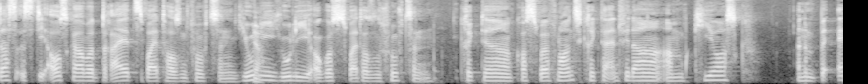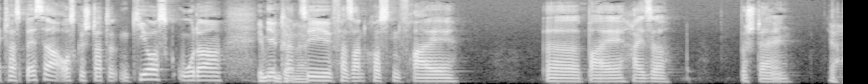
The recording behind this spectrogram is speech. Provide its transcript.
Das ist die Ausgabe 3 2015. Juni, ja. Juli, August 2015. Kriegt der, kostet 12,90, kriegt er entweder am Kiosk, einem etwas besser ausgestatteten Kiosk oder Im ihr Internet. könnt sie versandkostenfrei äh, bei Heise bestellen. Ja,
